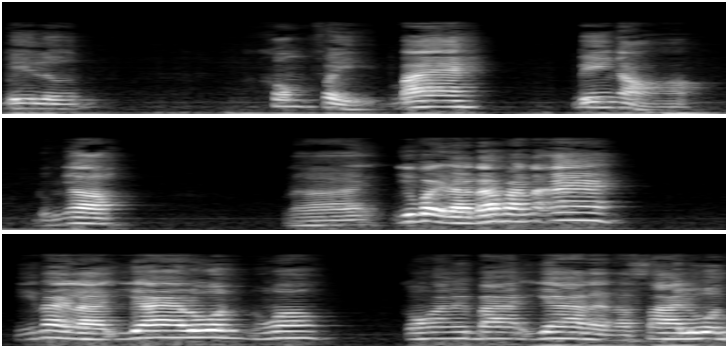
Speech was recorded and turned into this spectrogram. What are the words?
B lớn. 0,3 B nhỏ đúng chưa? Đấy, như vậy là đáp án A. Ý này là IA luôn đúng không? Câu 23 IA này là sai luôn.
